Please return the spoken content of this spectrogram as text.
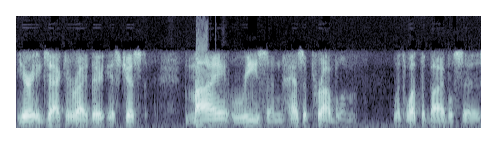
You're exactly right. There, it's just my reason has a problem with what the Bible says,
